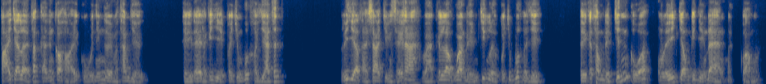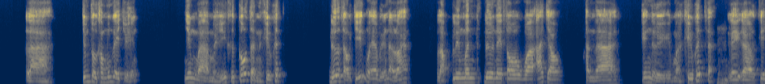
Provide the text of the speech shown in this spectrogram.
phải trả lời tất cả những câu hỏi của những người mà tham dự. Thì đây là cái dịp mà Trung Quốc họ giải thích lý do tại sao chuyện xảy ra và cái quan điểm chiến lược của Trung Quốc là gì. Thì cái thông điệp chính của ông Lý trong cái diễn đàn của ông là, chúng tôi không muốn gây chuyện, nhưng mà Mỹ cứ cố tình khiêu khích đưa tàu chiến qua eo biển Đài Loan lập liên minh đưa NATO qua Á Châu. Thành ra cái người mà khiêu khích đó, gây ra cái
